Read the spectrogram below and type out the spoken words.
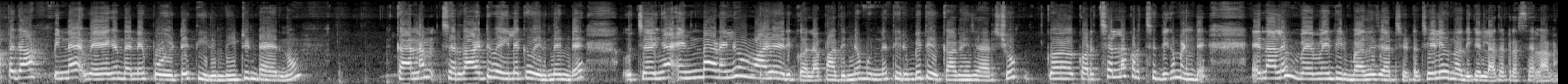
അപ്പോൾ ഇതാ പിന്നെ വേഗം തന്നെ പോയിട്ട് തിരുമ്പിയിട്ടുണ്ടായിരുന്നു. കാരണം ചെറുതായിട്ട് വെയിലൊക്കെ വരുന്നുണ്ട്. ഉച്ച കഴിഞ്ഞാൽ എന്താണേലും മഴ ആയിരിക്കുമല്ലോ അപ്പം അതിന്റെ മുന്നേ തിരുമ്പി തീർക്കാമെന്ന് വിചാരിച്ചു. കുറച്ചല്ല കുറച്ചധികം ഉണ്ട് എന്നാലും വേമേ തിരുമ്പാന്ന് വിചാരിച്ചിട്ടോ. ചെളിയൊന്നും അധികം ഇല്ലാത്ത ഡ്രസ്സുകളാണ്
